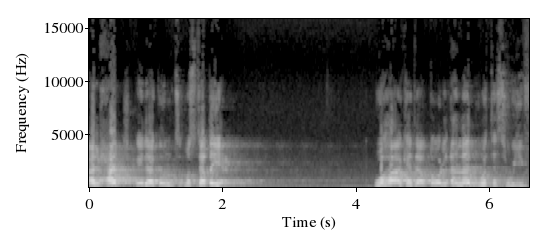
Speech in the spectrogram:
الحج إذا كنت مستطيع. وهكذا طول أمل وتسويف.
